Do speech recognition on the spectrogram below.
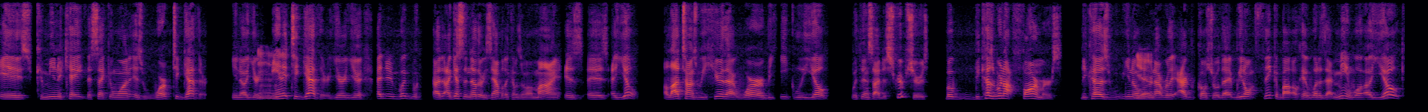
is communicate. The second one is work together. You know, you're mm-hmm. in it together. You're you're. And, and what, what, I guess another example that comes to my mind is is a yoke. A lot of times we hear that word be equally yoked with inside the scriptures, but because we're not farmers, because you know yeah. we're not really agricultural that we don't think about okay what does that mean well a yoke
